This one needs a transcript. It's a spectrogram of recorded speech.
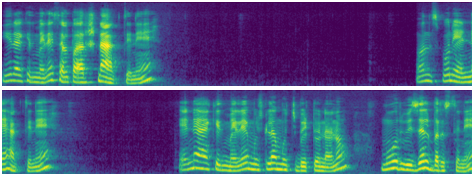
ನೀರು ಹಾಕಿದ ಮೇಲೆ ಸ್ವಲ್ಪ ಅರಿಶಿನ ಹಾಕ್ತೀನಿ. ಒಂದು ಸ್ಪೂನ್ ಎಣ್ಣೆ ಹಾಕ್ತೀನಿ. ಎಣ್ಣೆ ಹಾಕಿದ ಮೇಲೆ ಮುಚ್ಚಳ ಮುಚ್ಚಿಬಿಟ್ಟು ನಾನು ಮೂರು ವಿಸಲ್ ಬರೆಸ್ತೀನಿ.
